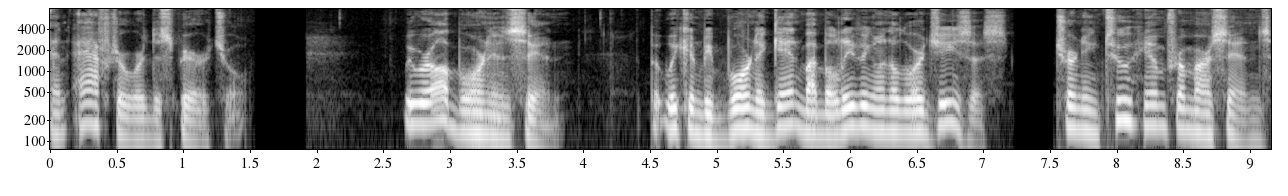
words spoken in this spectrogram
and afterward the spiritual. We were all born in sin, but we can be born again by believing on the Lord Jesus, turning to him from our sins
